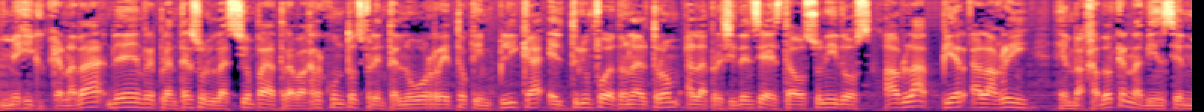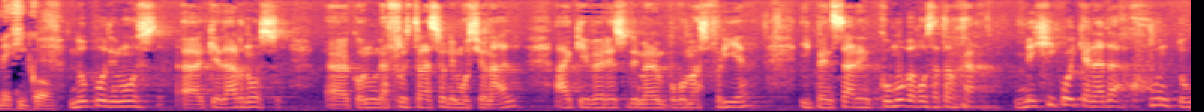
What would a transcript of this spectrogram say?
México y Canadá deben replantear su relación para trabajar juntos frente al nuevo reto que implica el triunfo de Donald Trump a la presidencia de Estados Unidos. Habla Pierre Alarie, embajador canadiense en México. No podemos uh, quedarnos uh, con una frustración emocional. Hay que ver eso de manera un poco más fría y pensar en cómo vamos a trabajar México y Canadá juntos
